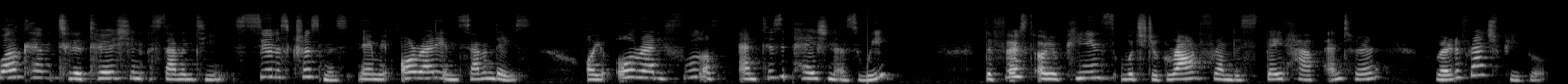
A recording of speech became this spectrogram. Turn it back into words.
to the Tertian 17. Soon is Christmas, namely already in seven days. Are you already full of anticipation as we? The first Europeans which the ground from the state have entered were the French people.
